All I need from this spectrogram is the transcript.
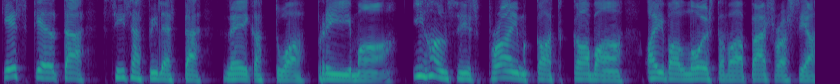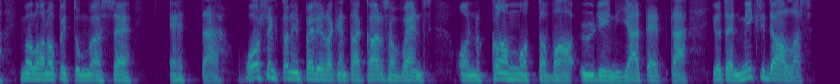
keskeltä sisäfilettä leikattua priimaa ihan siis prime cut kamaa, aivan loistavaa pass rushia. Me ollaan opittu myös se, että Washingtonin pelirakentaja Carson Wentz on kammottavaa ydinjätettä, joten miksi Dallas?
